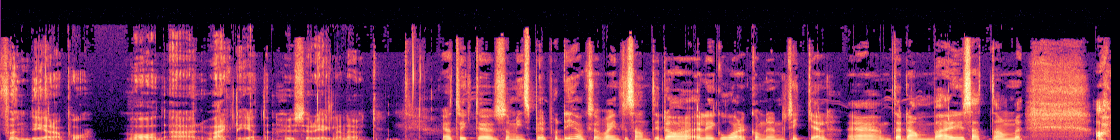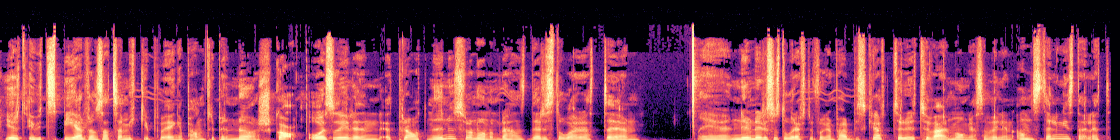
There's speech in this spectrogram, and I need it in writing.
Fundera på vad är verkligheten? Hur ser reglerna ut? Jag tyckte som inspel på det också var intressant. Idag, eller igår kom det en artikel eh, där Damberg satt de, ah, gör ett utspel för att satsa mycket pengar på entreprenörskap. Och så är det en, ett pratminus från honom där, han, där det står att eh, eh, nu när det är så stor efterfrågan på arbetskraft så är det tyvärr många som väljer en anställning istället.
